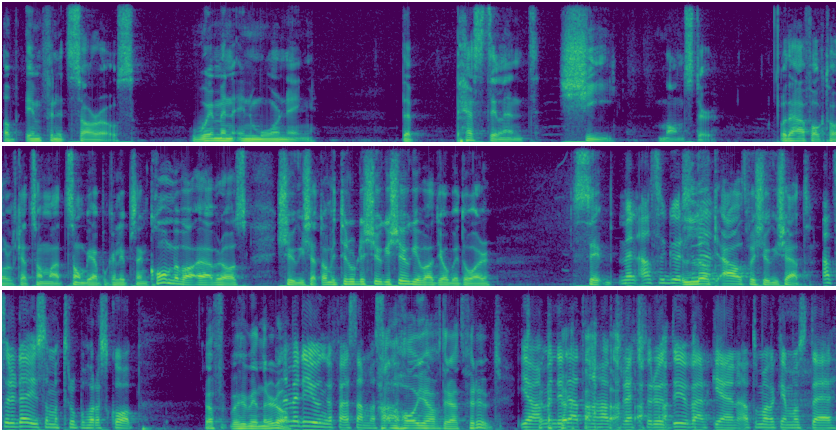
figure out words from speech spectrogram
of infinite sorrows. Women in mourning. Pestilent she-monster. Och det här har folk tolkat som att zombieapokalypsen kommer vara över oss 2021. Om vi trodde 2020 var ett jobbigt år, se, Men alltså gud, look här, out för 2021. alltså det där är ju som att tro på horoskop. Varför, hur menar du då? Nej men det är ju ungefär samma sak. Han har ju haft rätt förut. Ja, men det där att han har haft rätt förut, det är ju verkligen att man verkligen måste...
